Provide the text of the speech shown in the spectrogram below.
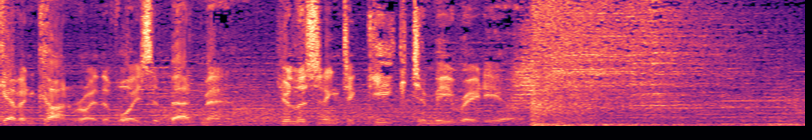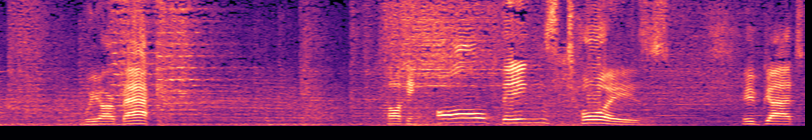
Kevin Conroy, the voice of Batman. You're listening to Geek to Me Radio. We are back talking all things toys. We've got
